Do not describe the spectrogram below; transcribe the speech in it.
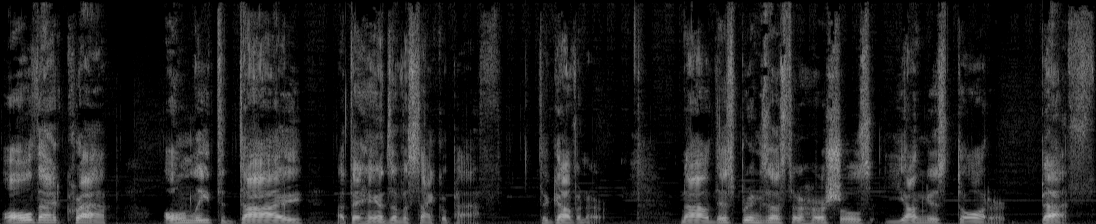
all that crap only to die at the hands of a psychopath, the governor. Now, this brings us to Hershel's youngest daughter, Beth,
